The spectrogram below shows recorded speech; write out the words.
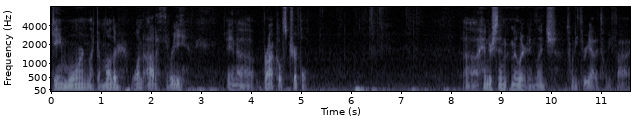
Game worn like a mother. One out of three. And uh, Broncos triple. Uh, Henderson, Miller, and Lynch. 23 out of 25.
